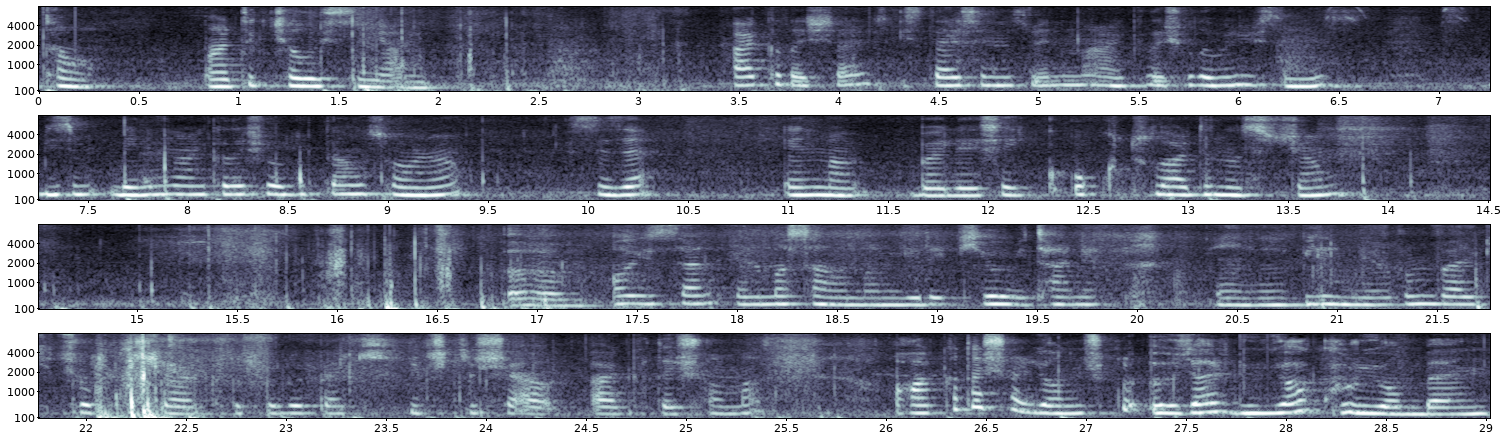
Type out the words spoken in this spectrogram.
tamam. Artık çalışsın yani. Arkadaşlar isterseniz benimle arkadaş olabilirsiniz. Bizim benimle arkadaş olduktan sonra size elma böyle şey o kutulardan asacağım. O yüzden elmas almam gerekiyor bir tane. Yani bilmiyorum belki çok kişi arkadaş olur belki hiç kişi arkadaş olmaz. Arkadaşlar yanlışlıkla özel dünya kuruyorum ben.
